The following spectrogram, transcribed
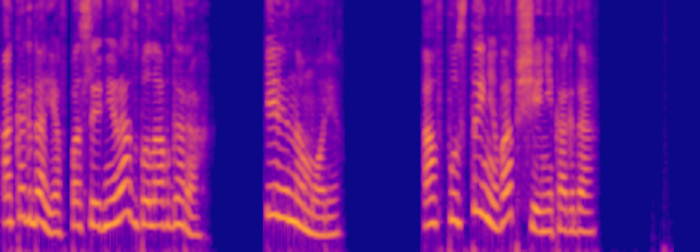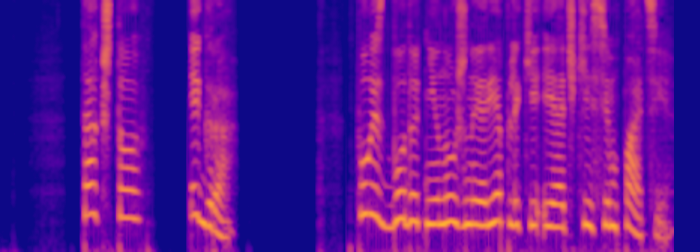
А когда я в последний раз была в горах? Или на море? А в пустыне вообще никогда. Так что игра. Пусть будут ненужные реплики и очки симпатии.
